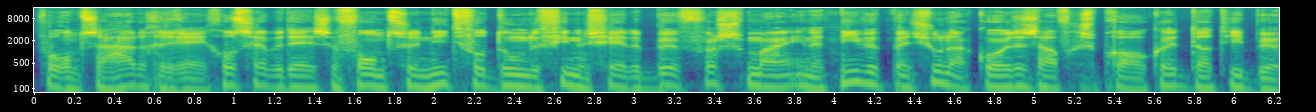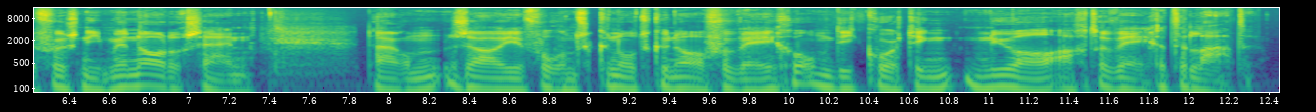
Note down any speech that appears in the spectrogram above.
Volgens de huidige regels hebben deze fondsen niet voldoende financiële buffers... maar in het nieuwe pensioenakkoord is afgesproken dat die buffers niet meer nodig zijn. Daarom zou je volgens Knot kunnen overwegen om die korting nu al achterwege te laten.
